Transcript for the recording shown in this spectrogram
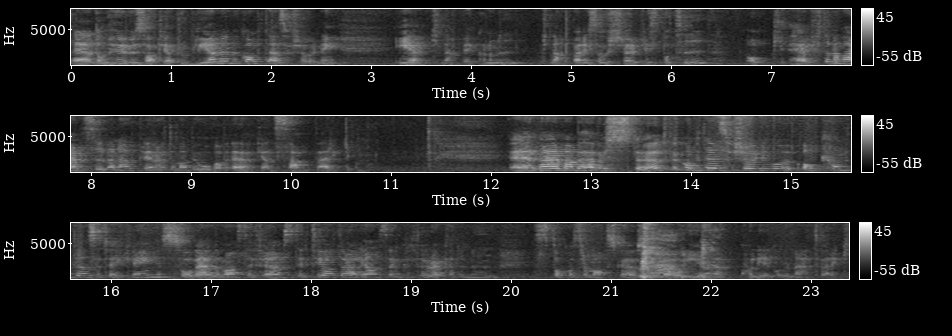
Eh, de huvudsakliga problemen med kompetensförsörjning är knapp ekonomi, knappa resurser, brist på tid och hälften av arbetsgivarna upplever att de har behov av ökad samverkan. Eh, när man behöver stöd för kompetensförsörjning och kompetensutveckling så vänder man sig främst till Teateralliansen, Kulturakademin, Stockholms dramatiska högskola och egna kollegor och nätverk.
